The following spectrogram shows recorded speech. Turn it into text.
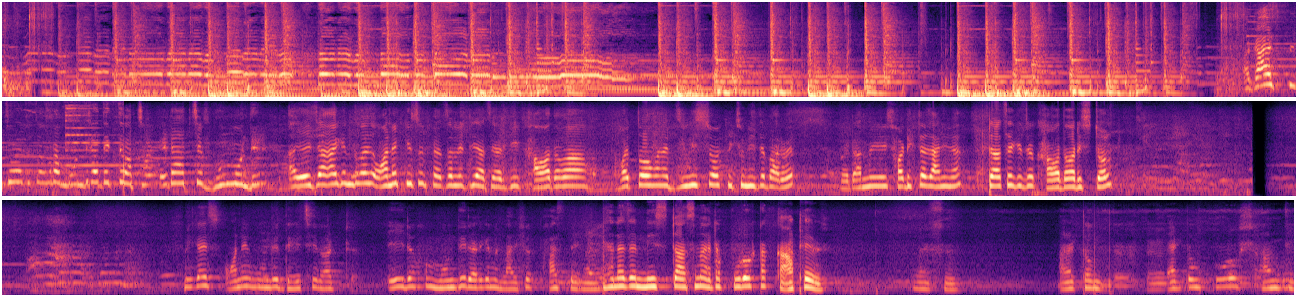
গাইস পিছনে তো তোমরা মন্দিরটা দেখতে পাচ্ছ। এটা হচ্ছে ঘুম মন্দির। আর এই জায়গায় কিন্তু অনেক কিছু ফ্যাসিলিটি আছে আর কি। খাওয়া দাওয়া হয়তো মানে জিনিসও কিছু নিতে পারবে। বাট আমি সঠিকটা জানি না। এটা আছে কিছু খাওয়া দাওয়ার স্টল গাইস অনেক মন্দির দেখেছি বাট এইরকম মন্দির আর কি না লাইফে ফার্স্ট দেখলাম। এখানে যে নিচটা আছে না এটা পুরো একটা কাঠের। আর একদম একদম পুরো শান্তি।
